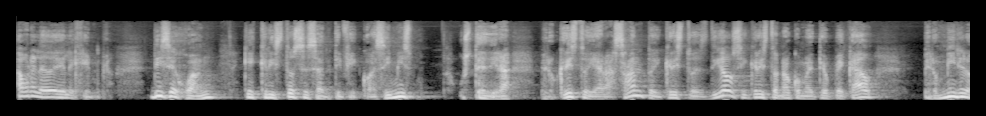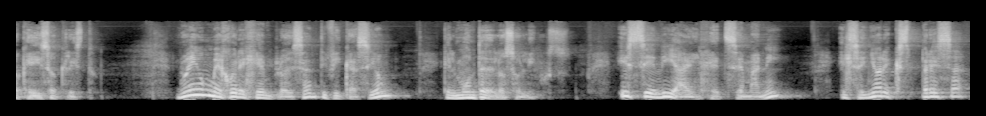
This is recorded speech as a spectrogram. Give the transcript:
Ahora le doy el ejemplo. Dice Juan que Cristo se santificó a sí mismo. Usted dirá, pero Cristo ya era santo y Cristo es Dios y Cristo no cometió pecado. Pero mire lo que hizo Cristo. No hay un mejor ejemplo de santificación que el Monte de los Olivos. Ese día en Getsemaní, el Señor expresa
